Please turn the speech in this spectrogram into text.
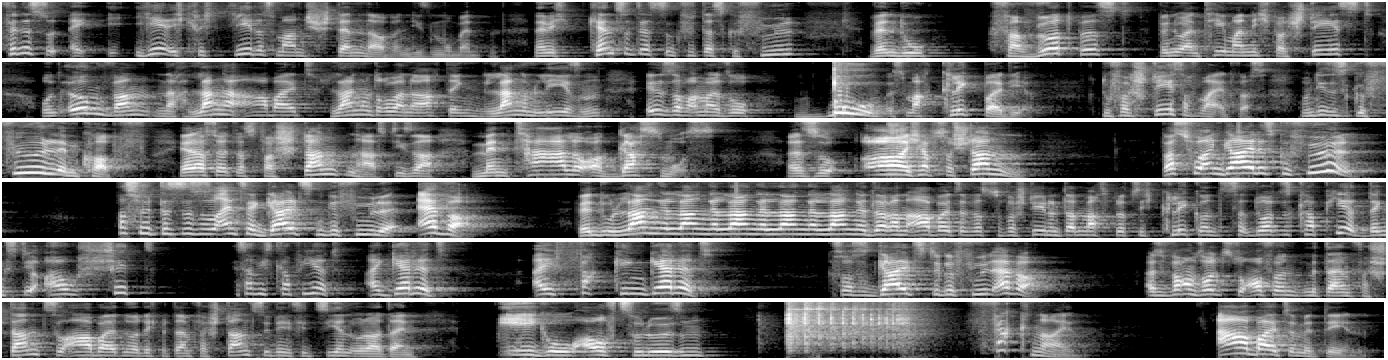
findest du, ey, ich kriege jedes Mal einen Ständer in diesen Momenten. Nämlich, kennst du das, das Gefühl, wenn du verwirrt bist, wenn du ein Thema nicht verstehst und irgendwann nach langer Arbeit, langem drüber nachdenken, langem Lesen, ist es auf einmal so, boom, es macht Klick bei dir. Du verstehst auf einmal etwas. Und dieses Gefühl im Kopf, ja, dass du etwas verstanden hast, dieser mentale Orgasmus, also, oh, ich hab's verstanden. Was für ein geiles Gefühl. Was für, das ist so eins der geilsten Gefühle ever. Wenn du lange, lange, lange, lange, lange daran arbeitest, etwas zu verstehen und dann machst du plötzlich Klick und du hast es kapiert, denkst dir, oh shit, jetzt habe ich es kapiert. I get it. I fucking get it. Das ist das geilste Gefühl ever. Also warum solltest du aufhören, mit deinem Verstand zu arbeiten oder dich mit deinem Verstand zu identifizieren oder dein Ego aufzulösen? Fuck nein. Arbeite mit denen.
